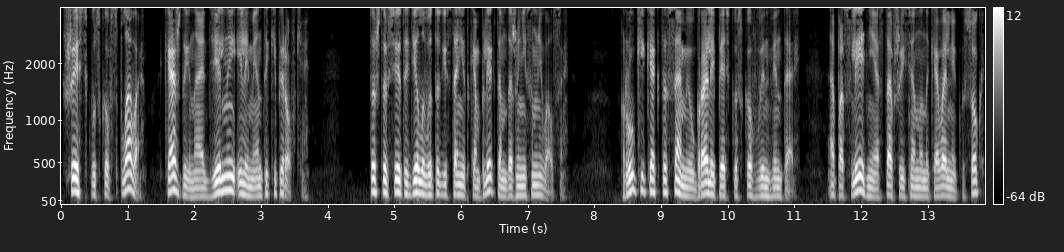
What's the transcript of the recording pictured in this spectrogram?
Шесть кусков сплава, каждый на отдельный элемент экипировки. То, что все это дело в итоге станет комплектом, даже не сомневался. Руки как-то сами убрали пять кусков в инвентарь, а последний, оставшийся на наковальне кусок,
